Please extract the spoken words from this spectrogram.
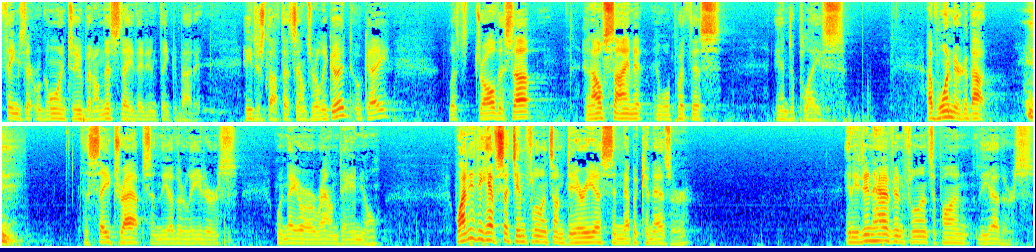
things that were going to, but on this day they didn't think about it. He just thought that sounds really good. Okay, let's draw this up and I'll sign it and we'll put this into place. I've wondered about the satraps and the other leaders when they were around Daniel. Why did he have such influence on Darius and Nebuchadnezzar? And he didn't have influence upon the others.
